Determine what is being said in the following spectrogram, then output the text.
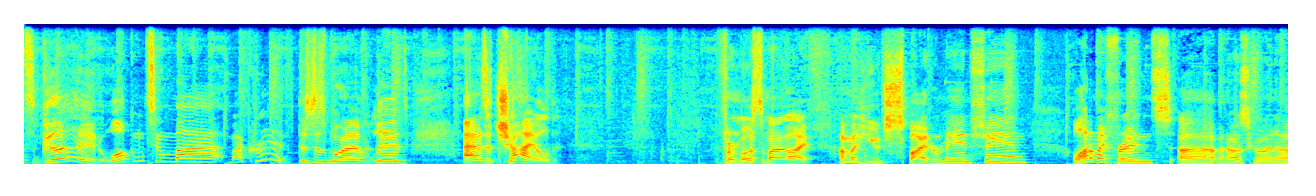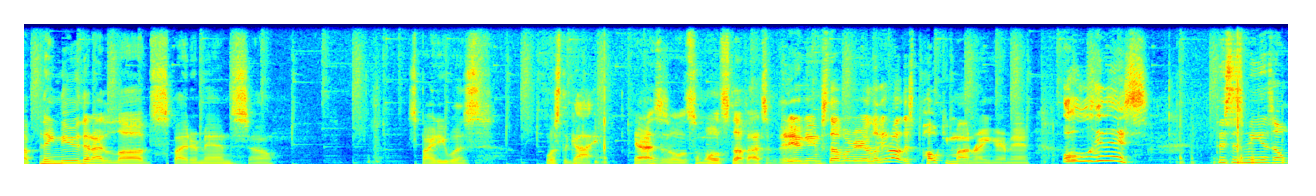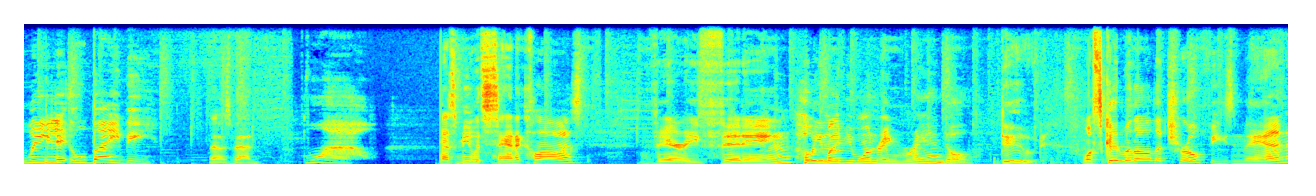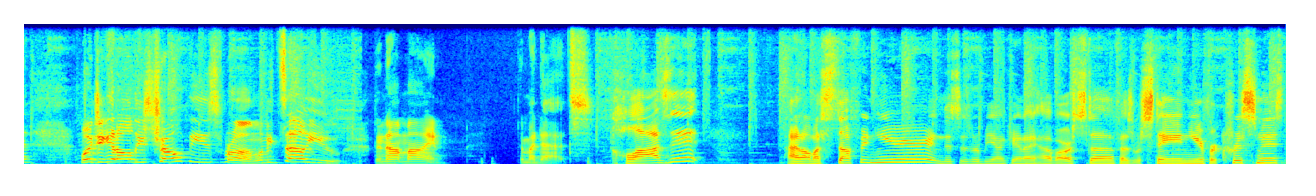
What's good? Welcome to my my crib. This is where I've lived as a child for most of my life. I'm a huge Spider-Man fan. A lot of my friends, uh, when I was growing up, they knew that I loved Spider-Man, so Spidey was was the guy. Yeah, this is old, some old stuff. I had some video game stuff over here. Look at all this Pokemon right here, man. Oh, look at this. This is me as a wee little baby. That was bad. Wow. That's me with Santa Claus. Very fitting. Oh, you might be wondering, Randall. Dude, what's good with all the trophies, man? Where'd you get all these trophies from? Let me tell you. They're not mine. They're my dad's. Closet? I had all my stuff in here, and this is where Bianca and I have our stuff as we're staying here for Christmas.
